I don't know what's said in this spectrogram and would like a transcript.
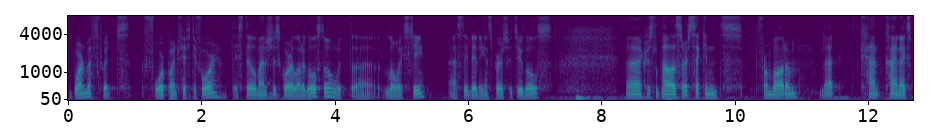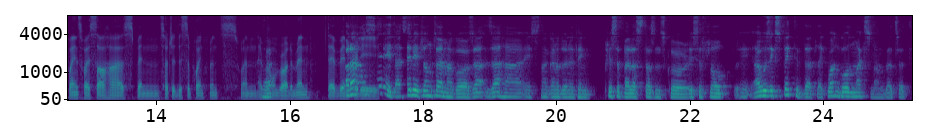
Bournemouth with 4.54. They still managed to score a lot of goals though with uh, low XG, as they did against Spurs with two goals. Uh, Crystal Palace are second from bottom. That can kind of explains why Zaha has been such a disappointment when everyone brought him in. They've been But I said it. I said it long time ago. Za- Zaha is not gonna do anything. Crystal Palace doesn't score. It's a flop. I was expected that, like one goal maximum. That's it.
